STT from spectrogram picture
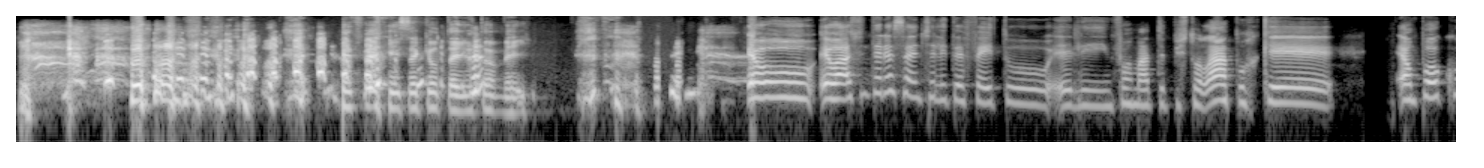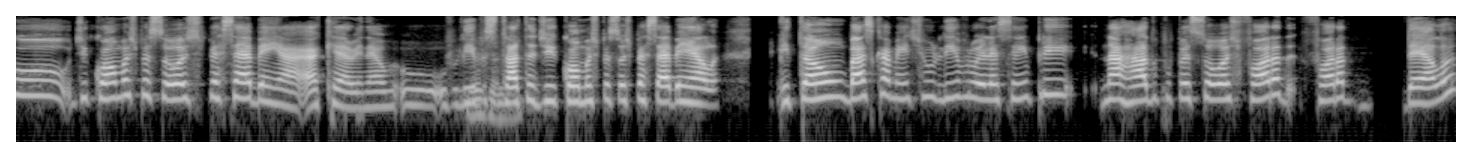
Referência que eu tenho também. Eu, eu acho interessante ele ter feito ele em formato epistolar, porque é um pouco de como as pessoas percebem a, a Carrie, né? O, o livro uhum. se trata de como as pessoas percebem ela. Então, basicamente, o livro ele é sempre narrado por pessoas fora, fora dela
